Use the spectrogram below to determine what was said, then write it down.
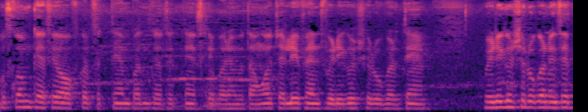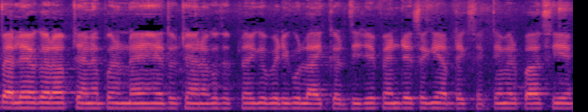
उसको हम कैसे ऑफ़ कर सकते हैं बंद कर सकते हैं, इसके बारे में बताऊँगा। चलिए फ्रेंड्स वीडियो को शुरू करते हैं। वीडियो को शुरू करने से पहले अगर आप चैनल पर नए हैं तो चैनल को सब्सक्राइब कर वीडियो को लाइक कर दीजिए। फ्रेंड जैसे कि आप देख सकते हैं, मेरे पास ये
